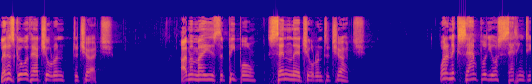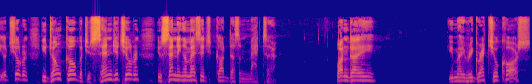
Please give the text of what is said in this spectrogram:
Let us go with our children to church. I'm amazed that people send their children to church. What an example you're setting to your children. You don't go, but you send your children. You're sending a message God doesn't matter. One day, you may regret your course.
